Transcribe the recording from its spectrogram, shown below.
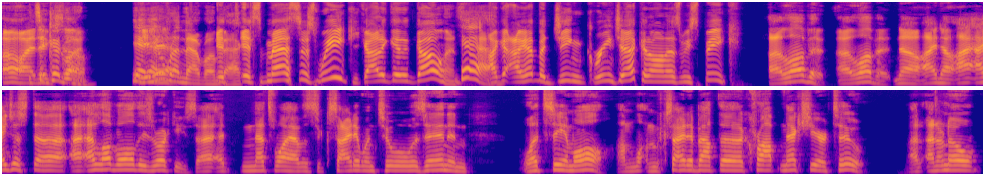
Oh, I It's a good so. one. Yeah, Yeah, you'll run that one It's, back. it's Masters Week. You got to get it going. Yeah. I got, I have a jean green jacket on as we speak. I love it. I love it. No, I know. I, I just uh, I, I love all these rookies, I, I- and that's why I was excited when Tua was in, and let's see them all. I'm I'm excited about the crop next year too. I, I don't know.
